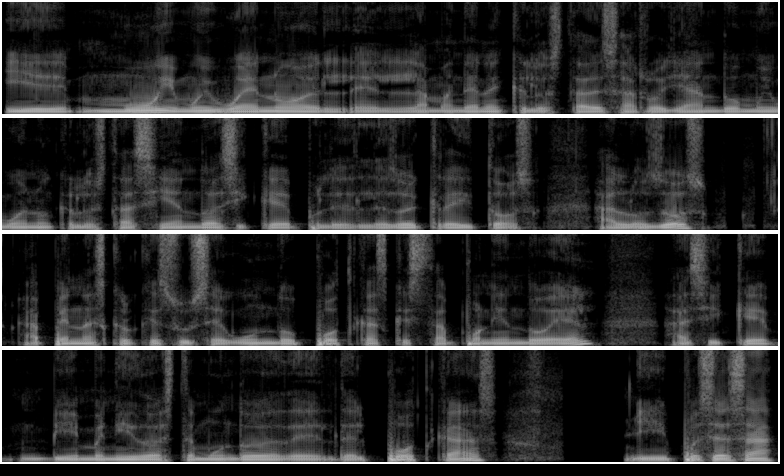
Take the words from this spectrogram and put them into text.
Y muy, muy bueno la manera en que lo está desarrollando, muy bueno que lo está haciendo, así que pues les doy créditos a los dos. Apenas creo que es su segundo podcast que está poniendo él. Así que bienvenido a este mundo del podcast. Y pues esa,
